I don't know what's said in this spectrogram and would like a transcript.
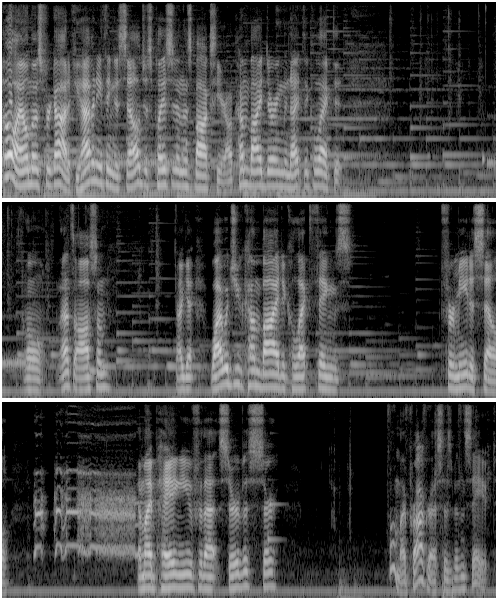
Oh, I almost forgot. If you have anything to sell, just place it in this box here. I'll come by during the night to collect it. Oh, that's awesome. I get. Why would you come by to collect things for me to sell? Am I paying you for that service, sir? Oh, my progress has been saved.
